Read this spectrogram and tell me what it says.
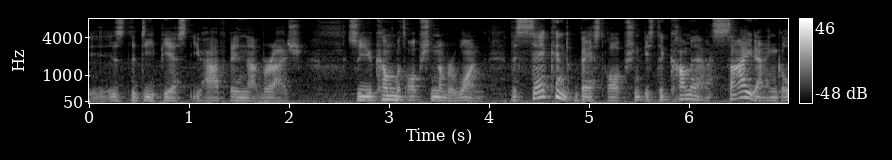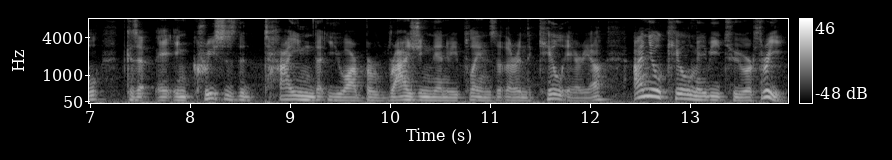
is the DPS that you have in that barrage. So you come with option number one. The second best option is to come at a side angle because it, it, increases the time that you are barraging the enemy planes that are in the kill area, and you'll kill maybe two or three.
